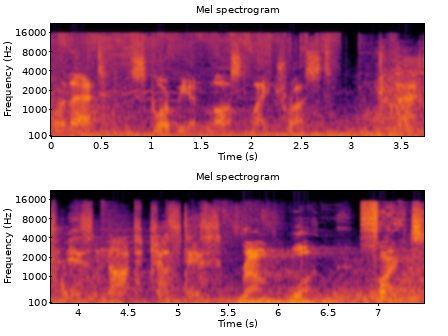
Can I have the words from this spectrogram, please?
For that, Scorpion lost my trust. That is not justice. Round one. Fight!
